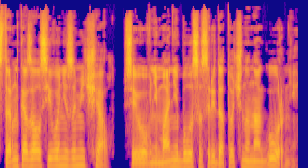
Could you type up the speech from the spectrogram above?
Стерн, казалось, его не замечал. Все его внимание было сосредоточено на Горни,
